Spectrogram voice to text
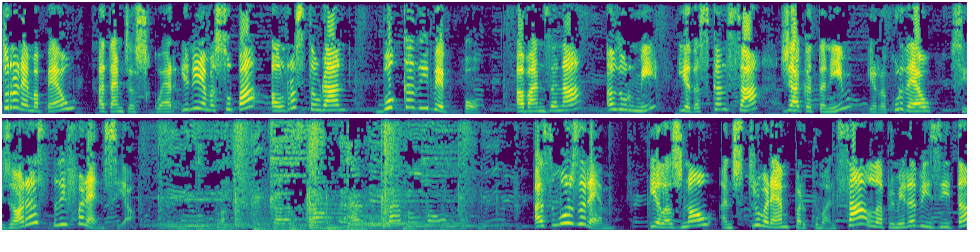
Tornarem a peu a Times Square i anirem a sopar al restaurant Buca di Beppo, abans d'anar a dormir i a descansar, ja que tenim, i recordeu, 6 hores de diferència. Esmorzarem i a les 9 ens trobarem per començar la primera visita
